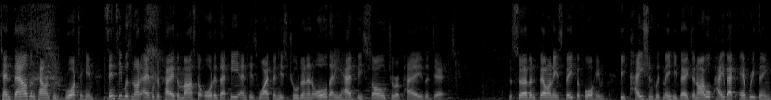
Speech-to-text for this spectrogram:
10,000 talents was brought to him. Since he was not able to pay, the master ordered that he and his wife and his children and all that he had be sold to repay the debt. The servant fell on his feet before him. Be patient with me, he begged, and I will pay back everything.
